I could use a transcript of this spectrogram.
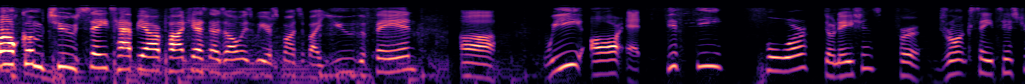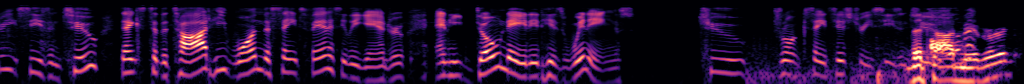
Welcome to Saints Happy Hour podcast. As always, we are sponsored by you, the fan. Uh, we are at 54 donations for Drunk Saints History Season 2. Thanks to the Todd. He won the Saints Fantasy League, Andrew, and he donated his winnings to Drunk Saints History Season The 2. Todd Newberg.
